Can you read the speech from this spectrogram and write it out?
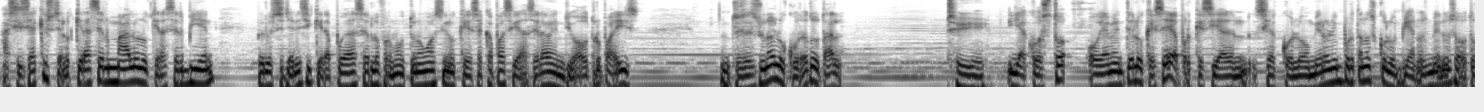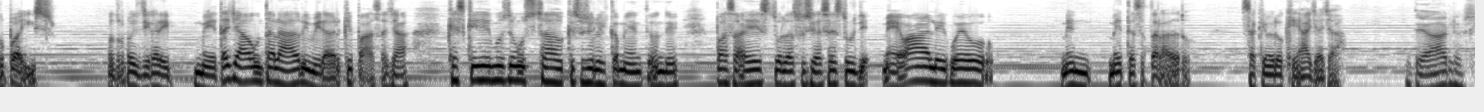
así sea que usted lo quiera hacer mal o lo quiera hacer bien, pero usted ya ni siquiera puede hacerlo de forma autónoma, sino que esa capacidad se la vendió a otro país. Entonces es una locura total. Sí. Y a costo, obviamente, lo que sea, porque si a, si a Colombia no le importan los colombianos, menos a otro país. Otro país llegará y meta ya un taladro y mira a ver qué pasa ya. Que es que hemos demostrado que sociológicamente donde pasa esto, la sociedad se destruye. Me vale, huevo. Men, meta ese taladro. Sáqueme lo que haya ya. Diablos.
